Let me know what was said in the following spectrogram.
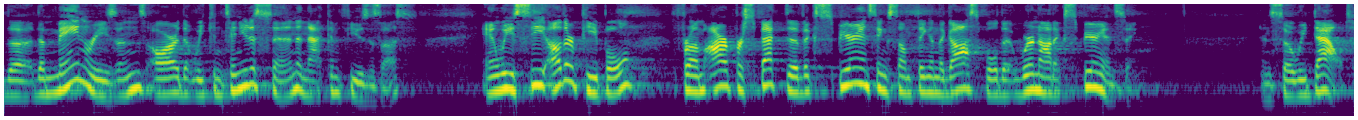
The, the main reasons are that we continue to sin, and that confuses us. And we see other people, from our perspective, experiencing something in the gospel that we're not experiencing. And so we doubt.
